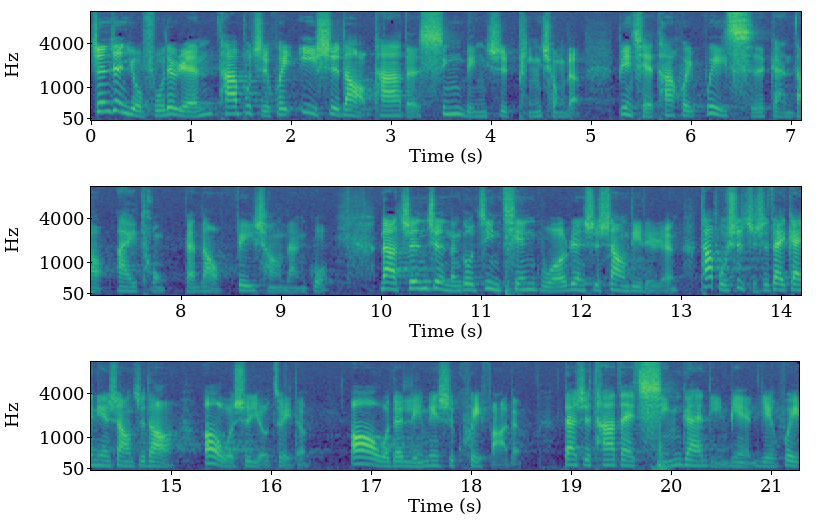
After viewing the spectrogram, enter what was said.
真正有福的人，他不只会意识到他的心灵是贫穷的，并且他会为此感到哀痛，感到非常难过。那真正能够进天国、认识上帝的人，他不是只是在概念上知道哦，我是有罪的，哦，我的灵命是匮乏的，但是他在情感里面也会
